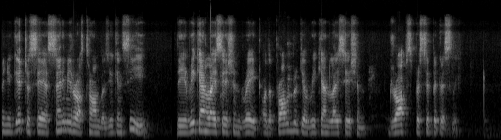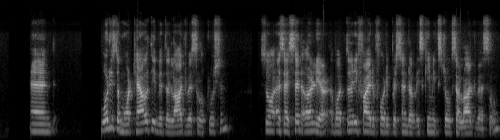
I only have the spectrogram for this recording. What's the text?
when you get to say a centimeter of thrombus, you can see the recanalization rate or the probability of recanalization drops precipitously. And what is the mortality with the large vessel occlusion? So as I said earlier, about 35 to 40% of ischemic strokes are large vessel,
